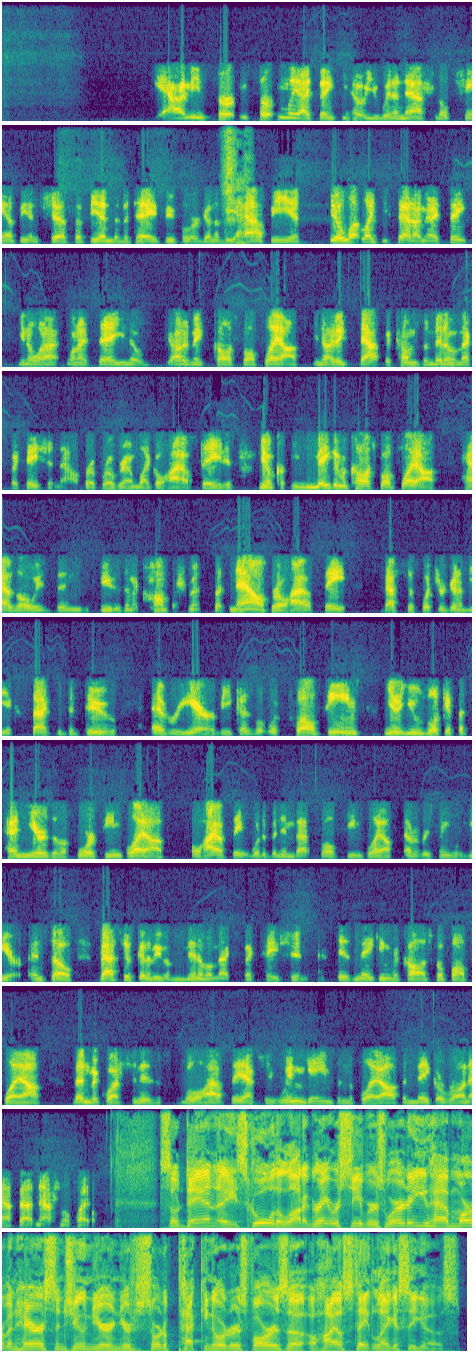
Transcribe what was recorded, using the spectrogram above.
Yeah, I mean, certain, certainly, I think you know you win a national championship at the end of the day, people are going to be happy, and you know, like you said, I mean, I think, you know, when I, when I say, you know, you got to make the college football playoffs, you know, I think that becomes a minimum expectation now for a program like Ohio State. Is, you know, making the college football playoff has always been viewed as an accomplishment. But now for Ohio State, that's just what you're going to be expected to do every year because with 12 teams, you know, you look at the 10 years of a four team playoff, Ohio State would have been in that 12 team playoff every single year. And so that's just going to be the minimum expectation is making the college football playoff. Then the question is, will Ohio State actually win games in the playoff and make a run at that national title? So, Dan, a school with a lot of great receivers, where do you have Marvin Harrison Jr. in your sort of pecking order as far as uh, Ohio State legacy goes?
